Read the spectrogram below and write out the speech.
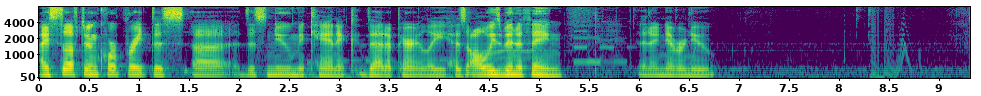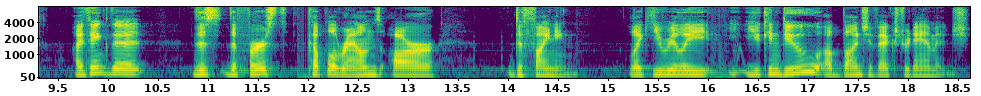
I still have to incorporate this uh, this new mechanic that apparently has always been a thing that I never knew. I think that this the first couple rounds are defining. Like you really you can do a bunch of extra damage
